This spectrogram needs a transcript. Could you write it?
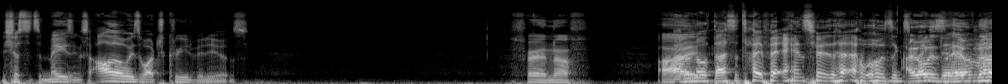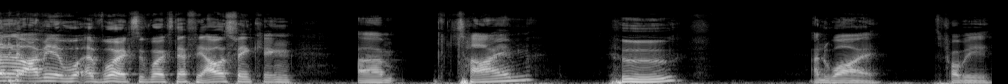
it's just it's amazing. So I'll always watch Creed videos. Fair enough. I, don't know if that's the type of answer that I was I was uh, no, no, no. I mean, it, it works. It works definitely. I was thinking, um, time, who, and why. It's probably.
